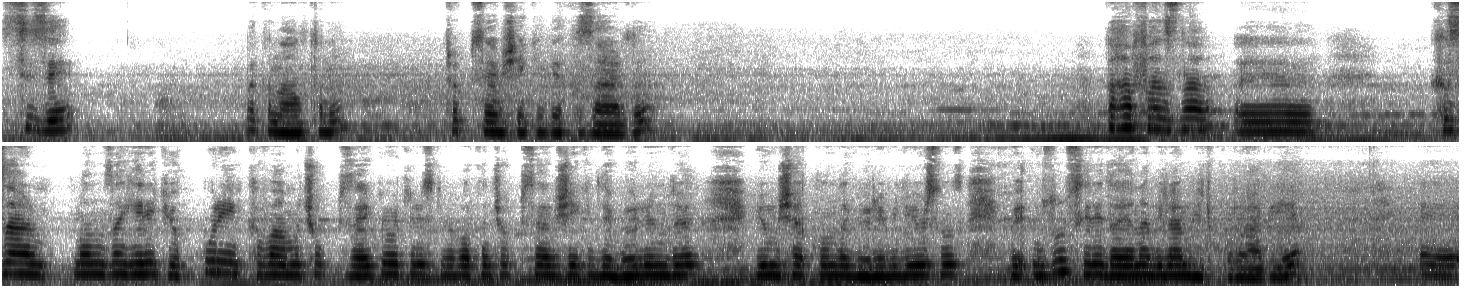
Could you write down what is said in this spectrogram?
Size bakın altını çok güzel bir şekilde kızardı. Daha fazla e, kızarmanıza gerek yok. Bu renk kıvamı çok güzel. Gördüğünüz gibi bakın çok güzel bir şekilde bölündü. Yumuşaklığını da görebiliyorsunuz. Ve uzun süre dayanabilen bir kurabiye. E,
